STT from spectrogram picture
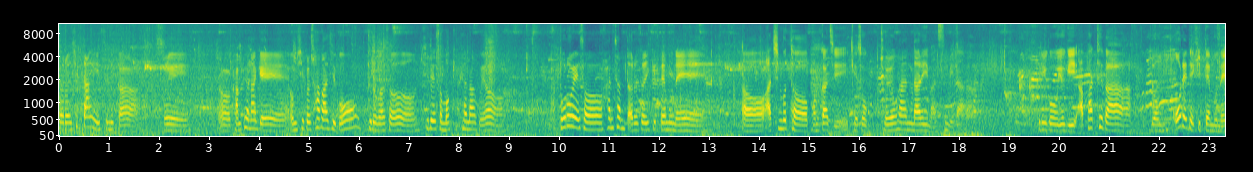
저런 식당이 있으니까 우리 어, 간편하게 음식을 사가지고 들어가서 집에서 먹기 편하고요. 도로에서 한참 떨어져 있기 때문에 어, 아침부터 밤까지 계속 조용한 날이 많습니다. 그리고 여기 아파트가 좀 오래됐기 때문에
